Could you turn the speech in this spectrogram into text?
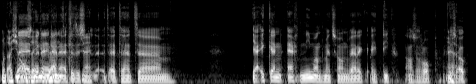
Want als je nee, onzeker nee, nee, bent... nee, Het, het is, Nee. Het, het, het, ehm, ja, ik ken echt niemand met zo'n werkethiek als Rob. Het Ja. is ook...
